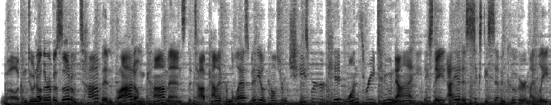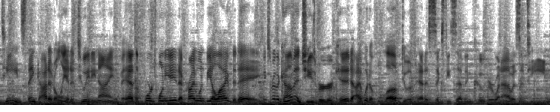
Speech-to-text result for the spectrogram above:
Welcome to another episode of Top and Bottom Comments. The top comment from the last video comes from Cheeseburger Kid 1329. They state, I had a 67 Cougar in my late teens. Thank God it only had a 289. If it had the 428, I probably wouldn't be alive today. Thanks for the comment, Cheeseburger Kid. I would have loved to have had a 67 Cougar when I was a teen.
